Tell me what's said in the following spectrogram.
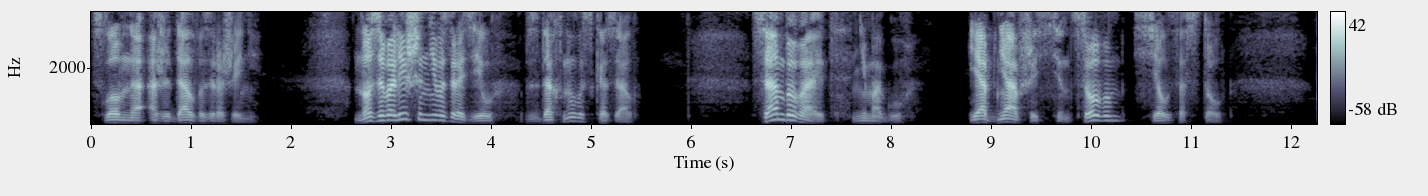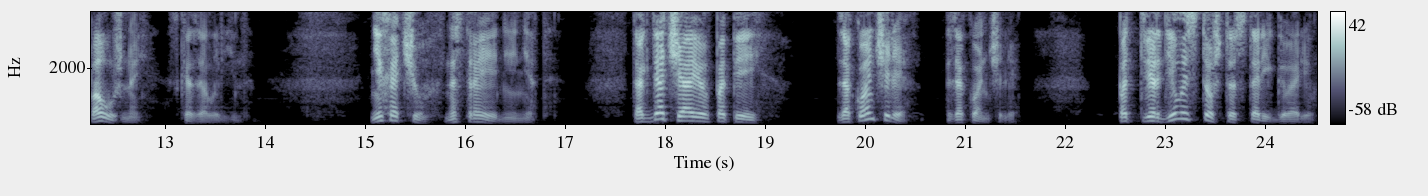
словно ожидал возражений. Но Завалишин не возразил, вздохнул и сказал. «Сам, бывает, не могу». И, обнявшись с Сенцовым, сел за стол. «Поужинай», — сказал Ильин. «Не хочу, настроения нет». «Тогда чаю попей». «Закончили?» «Закончили». «Подтвердилось то, что старик говорил?»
